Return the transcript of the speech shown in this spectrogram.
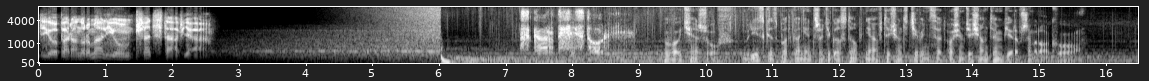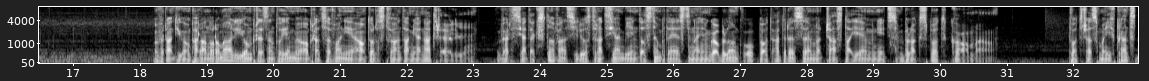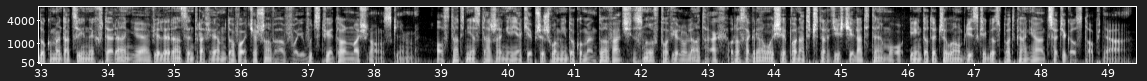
Radio Paranormalium przedstawia. Z kart historii. Wojcieszów. Bliskie spotkanie trzeciego stopnia w 1981 roku. W Radio Paranormalium prezentujemy opracowanie autorstwa Damiana Treli. Wersja tekstowa z ilustracjami dostępna jest na jego blogu pod adresem czastajemnic.blogspot.com. Podczas moich prac dokumentacyjnych w terenie wiele razy trafiałem do Wojcieszowa w województwie dolnośląskim. Ostatnie zdarzenie, jakie przyszło mi dokumentować, znów po wielu latach, rozegrało się ponad 40 lat temu i dotyczyło bliskiego spotkania trzeciego stopnia.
